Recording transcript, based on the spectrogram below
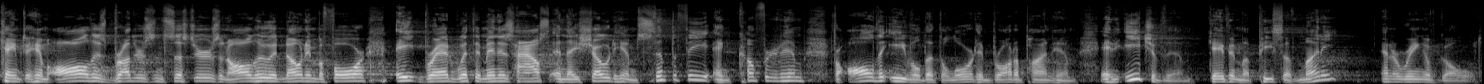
came to him all his brothers and sisters and all who had known him before, ate bread with him in his house, and they showed him sympathy and comforted him for all the evil that the Lord had brought upon him. And each of them gave him a piece of money and a ring of gold.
